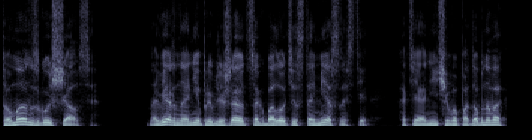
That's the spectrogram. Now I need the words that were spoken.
Туман сгущался. Наверное, они приближаются к болотистой местности, хотя ничего подобного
